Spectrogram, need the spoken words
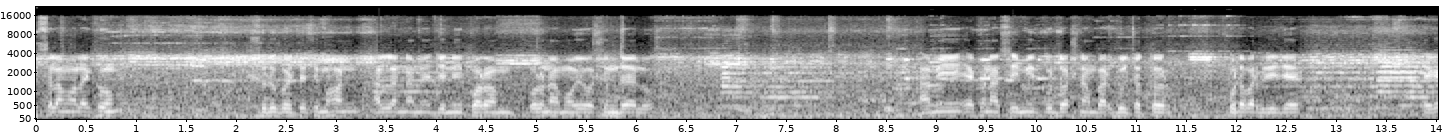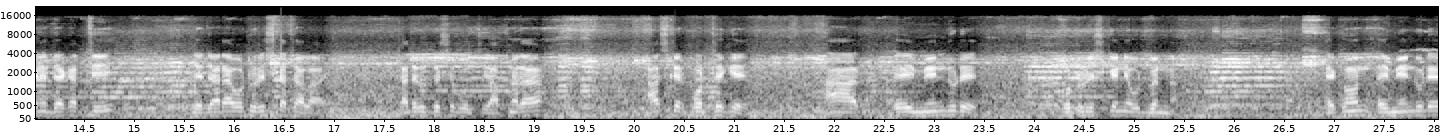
আসসালামু আলাইকুম। শুরু করতেছি মহান আল্লাহর নামে, যিনি পরম করুণাময় অসীম দয়ালু। আমি এখন আছি মিরপুর দশ নম্বর গুলচত্বর ফুটওভার ব্রিজের। এখানে দেখাচ্ছি যে যারা অটো রিক্সা চালায়, তাদের উদ্দেশ্যে বলছি, আপনারা আজকের পর থেকে আর এই মেন রোডে অটো রিক্সা নিয়ে উঠবেন না। এখন এই মেন রোডে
